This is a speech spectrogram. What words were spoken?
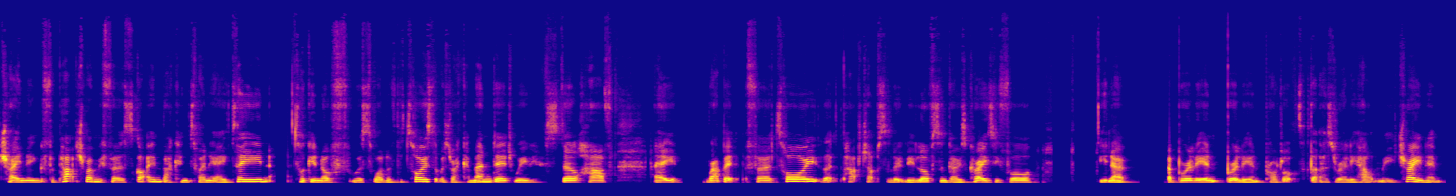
training for Patch when we first got him back in 2018, Tug-e-Nuff was one of the toys that was recommended. We still have a rabbit fur toy that Patch absolutely loves and goes crazy for. You know, a brilliant, brilliant product that has really helped me train him.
